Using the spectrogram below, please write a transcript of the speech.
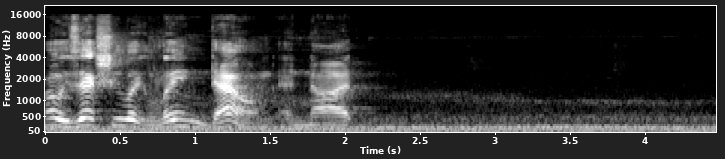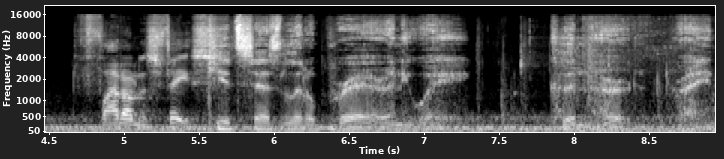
Oh, he's actually like laying down and not flat on his face. Kid says a little prayer anyway. Couldn't hurt, right?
